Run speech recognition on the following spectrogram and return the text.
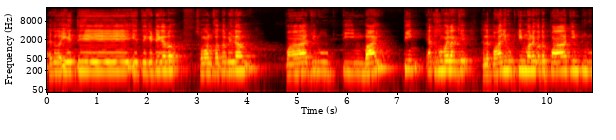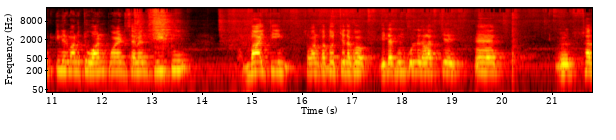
এত এতে এতে কেটে গেল। সমান কত পেলাম? পাঁচ রুট তিন বাই তিন। এত সময় লাগছে। তাহলে পাঁচ রুট তিন মানে কত? পাঁচ ইন্টু রুট তিনের মান হচ্ছে one point seven three two by তিন। সমান কত হচ্ছে দেখো? এটা গুণ করলে দাঁড়াচ্ছে সাত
